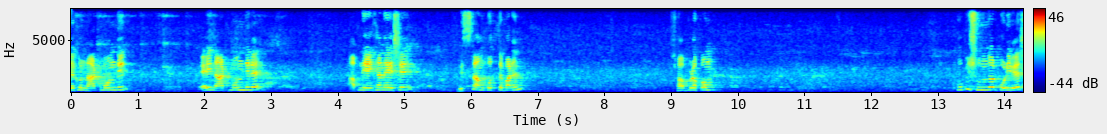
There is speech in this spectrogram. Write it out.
দেখুন, নাট মন্দির। এই নাট মন্দিরে আপনি এখানে এসে বিশ্রাম করতে পারেন। সব রকম খুবই সুন্দর পরিবেশ।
